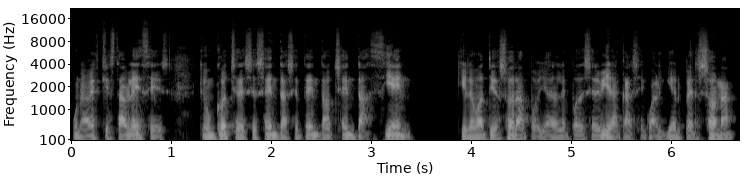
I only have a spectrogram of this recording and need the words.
Una vez que estableces que un coche de 60, 70, 80, 100 kilovatios hora, pues ya le puede servir a casi cualquier persona,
